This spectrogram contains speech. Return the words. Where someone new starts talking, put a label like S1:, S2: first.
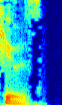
S1: choose.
